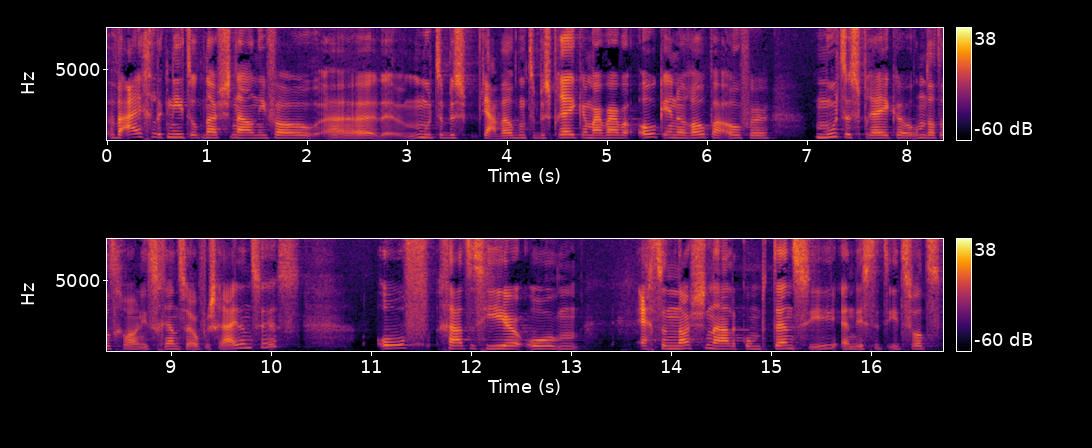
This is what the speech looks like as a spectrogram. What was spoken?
we eigenlijk niet op nationaal niveau uh, moeten, ja, wel moeten bespreken, maar waar we ook in Europa over moeten spreken, omdat het gewoon iets grensoverschrijdends is? Of gaat het hier om echt een nationale competentie en is dit iets wat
